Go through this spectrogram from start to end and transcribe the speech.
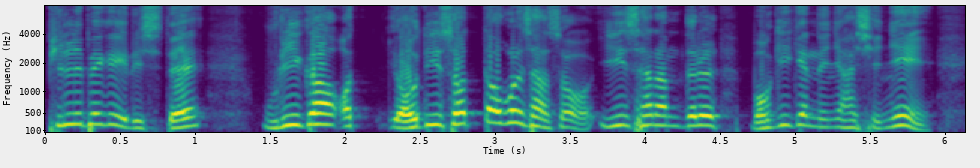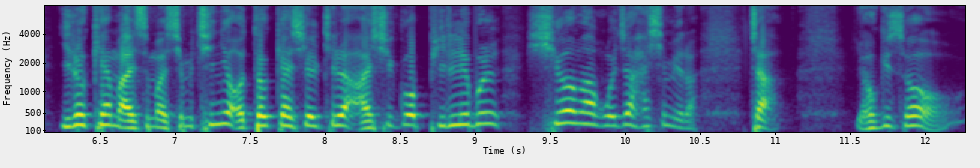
빌립에게 이르시되 우리가 어- 어디서 떡을 사서 이 사람들을 먹이겠느냐 하시니 이렇게 말씀하시면 친히 어떻게 하실지를 아시고 빌립을 시험하고자 하심이라. 자, 여기서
